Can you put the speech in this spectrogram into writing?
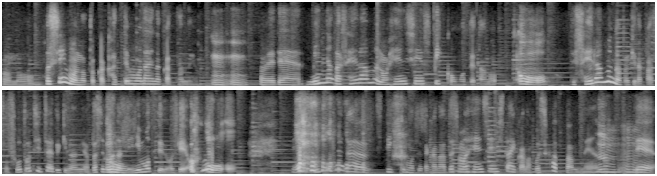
その欲しいものとか買ってもらえなかったのよ。うんうん。それでみんながセーラームーンの変身スティックを持ってたの。おおでセーラームーンの時だからさ相当ちっちゃい時なのに私まだ根に持ってるわけよ。みんながスティック持ってたから私も変身したいから欲しかったのね、うんうん。で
